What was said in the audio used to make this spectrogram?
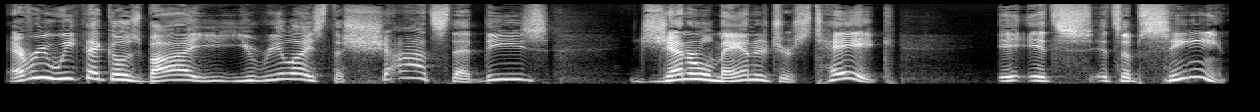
Every week that goes by, you, you realize the shots that these general managers take, it, it's it's obscene.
